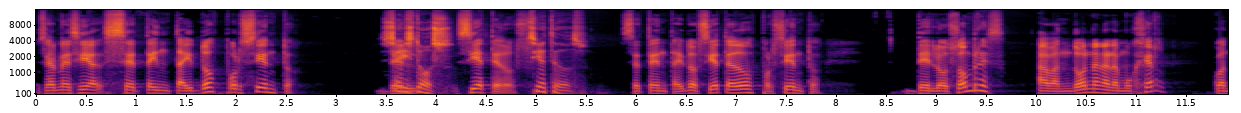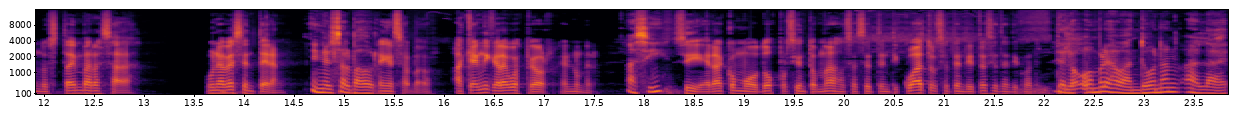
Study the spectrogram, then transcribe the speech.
O sea, él me decía 72%. del- 6-2. 7-2. 7-2. 72. 7-2% de los hombres abandonan a la mujer cuando está embarazada. Una vez se enteran En El Salvador. en El Salvador. Acá en Nicaragua es peor el número. Así. Sí, era como 2% más, o sea, 74, 73, 74. De los hombres abandonan a la,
